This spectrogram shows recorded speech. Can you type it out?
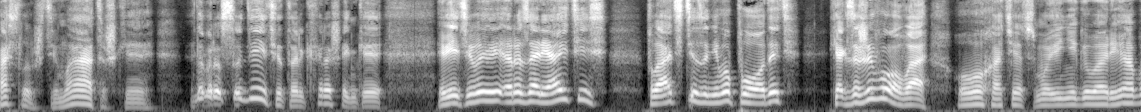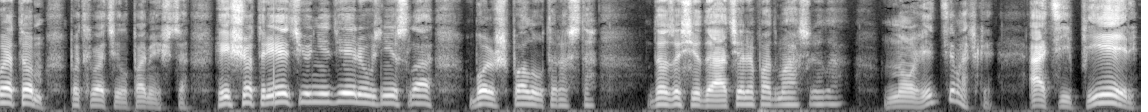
Послушайте, матушка, да вы рассудите только хорошенько. Ведь вы разоряетесь, платите за него подать, как за живого. — Ох, отец мой, не говори об этом, — подхватил помещица. — Еще третью неделю взнесла больше полутораста. До заседателя подмаслила. Ну, видите, Машка, а теперь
